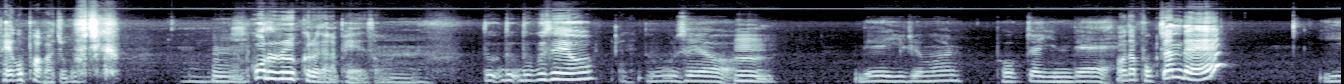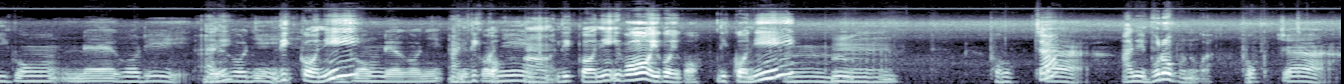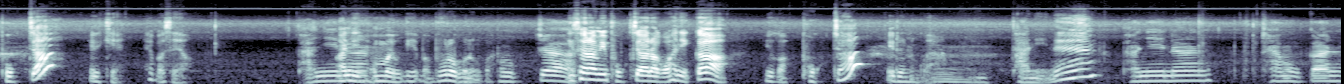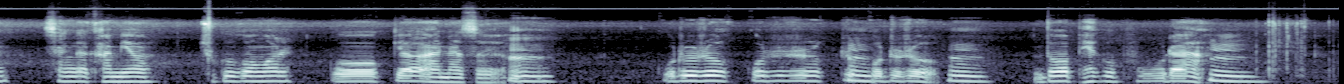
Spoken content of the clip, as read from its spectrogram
배고파가지고 지금 음, 꼬르륵 그러잖아 배에서 누, 누, 누구세요? 누구세요? 음. 내 이름은 복자인데 어, 나 복자인데? 이공 내 거리 아니, 내거니 네 거니? 이공 내 거니 아니, 네 거. 내거니 어, 네 거니? 이거, 이거, 이거. 네 거니? 음. 음. 복자? 자 아니, 물어보는 거야. 복, 복자 복자? 이렇게 해보세요. 다니는 아니, 엄마 여기 해봐. 물어보는 거야. 복자 이 사람이 복자라고 하니까 얘가 복자? 이러는 거야. 음, 다니는 다니는 잠깐 생각하며 축구공을 꼭 껴안았어요. 음, 꼬르륵 꼬르륵 음. 꼬르륵 음, 너 배고프라 음.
